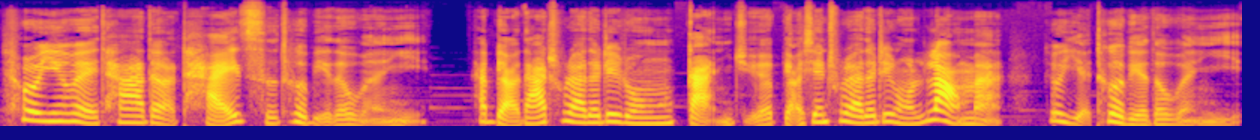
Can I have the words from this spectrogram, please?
就是因为它的台词特别的文艺。它表达出来的这种感觉，表现出来的这种浪漫，就也特别的文艺。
